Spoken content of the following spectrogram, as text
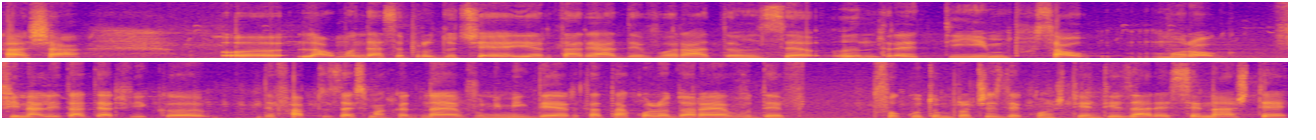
așa, uh, la un moment dat se produce iertarea adevărată, însă între timp, sau, mă rog, finalitatea ar fi că, de fapt, îți dai seama că n-ai avut nimic de iertat acolo, doar ai avut de făcut un proces de conștientizare, se naște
